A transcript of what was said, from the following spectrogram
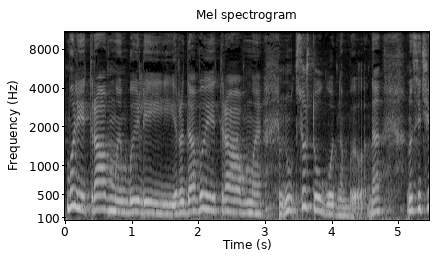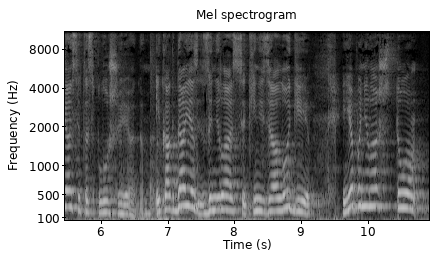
Были и травмы, были и родовые травмы, ну, все, что угодно было. Да? Но сейчас это сплошь и рядом. И когда я занялась кинезиологией, я поняла, что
